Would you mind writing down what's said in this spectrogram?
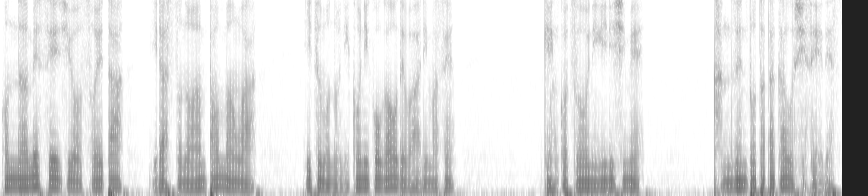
こんなメッセージを添えたイラストのアンパンマンはいつものニコニコ顔ではありません。げんこつを握りしめ、完全と戦う姿勢です。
